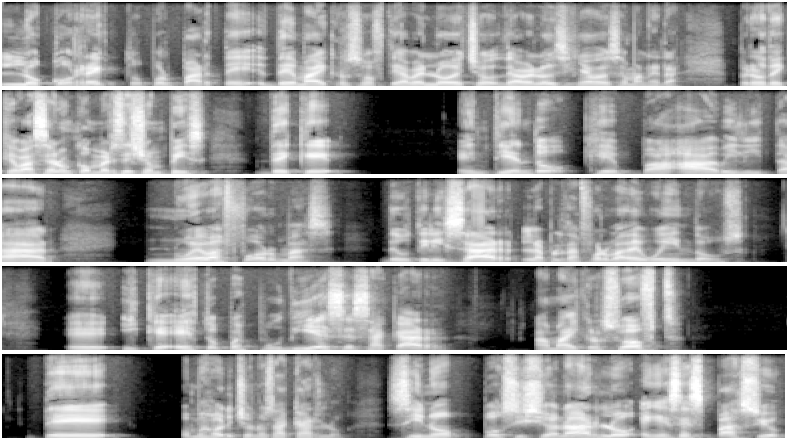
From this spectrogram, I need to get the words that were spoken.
lo correcto por parte de Microsoft de haberlo hecho, de haberlo diseñado de esa manera. Pero de que va a ser un conversation piece, de que entiendo que va a habilitar nuevas formas de utilizar la plataforma de Windows eh, y que esto pues pudiese sacar a Microsoft de, o mejor dicho, no sacarlo, sino posicionarlo en ese espacio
